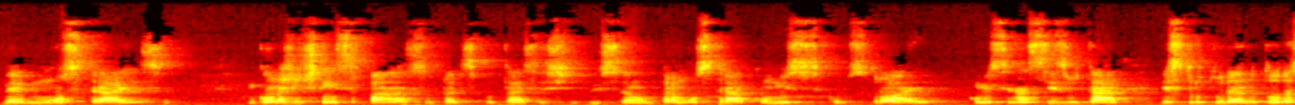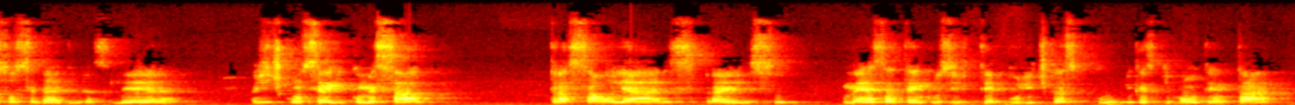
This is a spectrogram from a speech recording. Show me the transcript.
né, mostrar isso. E quando a gente tem espaço para disputar essa instituição, para mostrar como isso se constrói, como esse racismo está estruturando toda a sociedade brasileira, a gente consegue começar a traçar olhares para isso, começa até inclusive ter políticas públicas que vão tentar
